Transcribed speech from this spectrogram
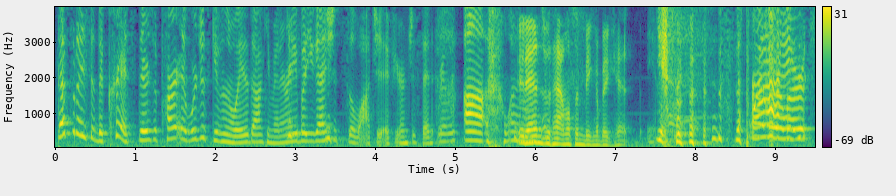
that's what I said to Chris. There's a part we're just giving away the documentary, but you guys should still watch it if you're interested. Really? Uh, well, It ends with Hamilton being a big hit. Yeah. Spoiler alert.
